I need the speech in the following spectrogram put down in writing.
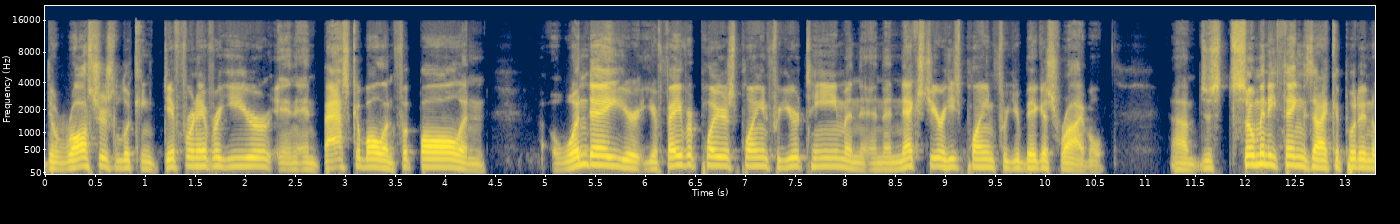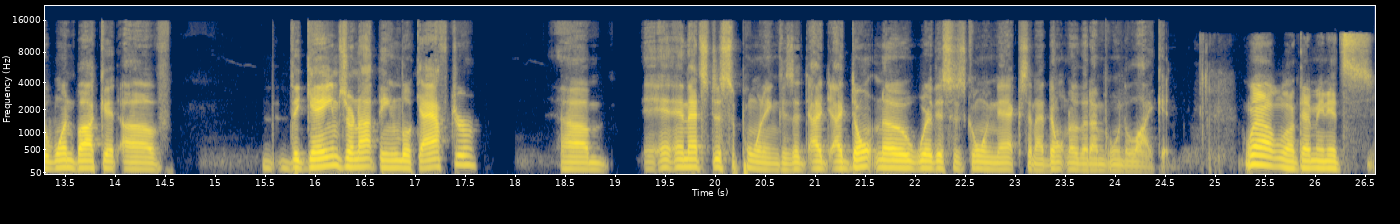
the rosters looking different every year in, in basketball and football, and one day your your favorite player is playing for your team, and and then next year he's playing for your biggest rival. Um, just so many things that I could put into one bucket of the games are not being looked after. Um, and, and that's disappointing because I, I, I don't know where this is going next, and I don't know that I'm going to like it. Well, look, I mean, it's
